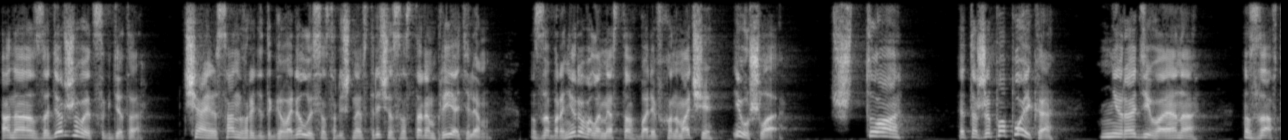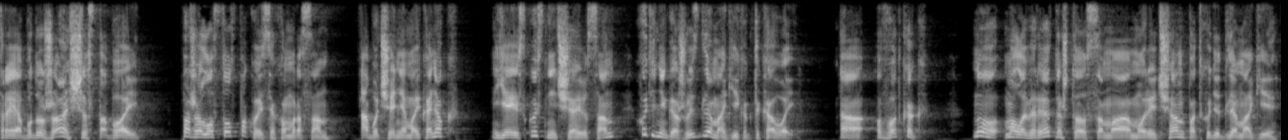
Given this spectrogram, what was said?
Она задерживается где-то? Чаю-сан вроде договорилась о срочной встрече со старым приятелем. Забронировала место в баре в Хономачи и ушла. Что? Это же попойка! Нерадивая она. Завтра я буду жестче с тобой. Пожалуйста, успокойся, Хомура-сан. Обучение мой конёк. Я искусней Чаю-сан, хоть и не гожусь для магии как таковой. А, вот как? Ну, маловероятно, что сама Мори-чан подходит для магии.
